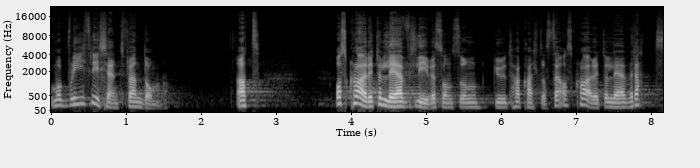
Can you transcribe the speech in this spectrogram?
om å bli frikjent fra en dom. At oss klarer ikke å leve livet sånn som Gud har kalt oss til. Oss klarer ikke å leve rett.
